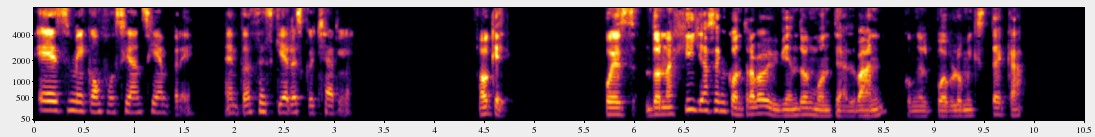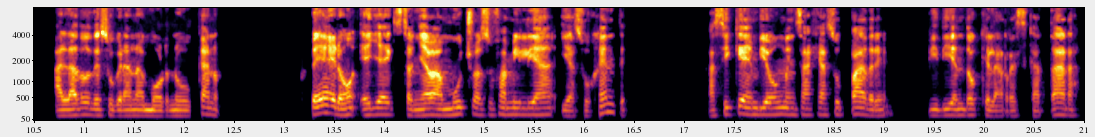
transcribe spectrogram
es mi confusión siempre, entonces quiero escucharla. Ok, pues Donají ya se encontraba viviendo en Monte Albán con el pueblo mixteca al lado de su gran amor nucano, pero ella extrañaba mucho a su familia y a su gente. así que envió un mensaje a su padre pidiendo que la rescatara.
